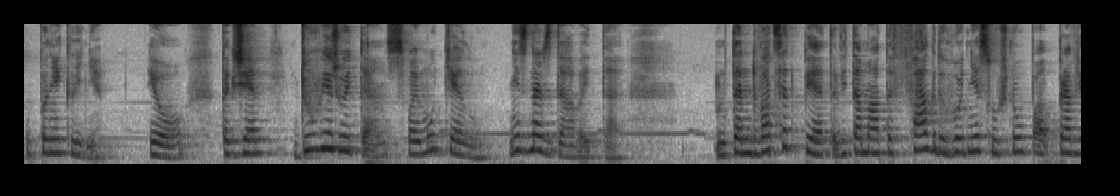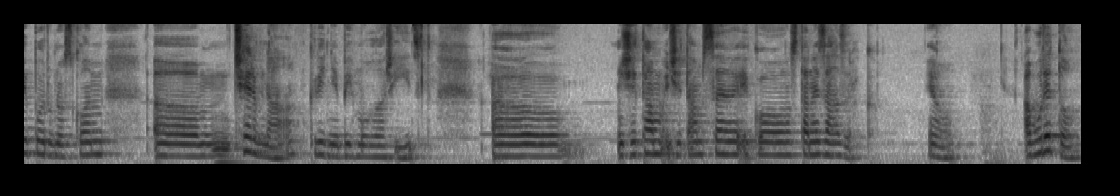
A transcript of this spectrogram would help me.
úplně klidně. Jo, takže důvěřujte svému tělu, nic nevzdávejte. Ten 25, vy tam máte fakt hodně slušnou pravděpodobnost, kolem um, června, klidně bych mohla říct, uh, že, tam, že tam se jako stane zázrak. Jo. A bude to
